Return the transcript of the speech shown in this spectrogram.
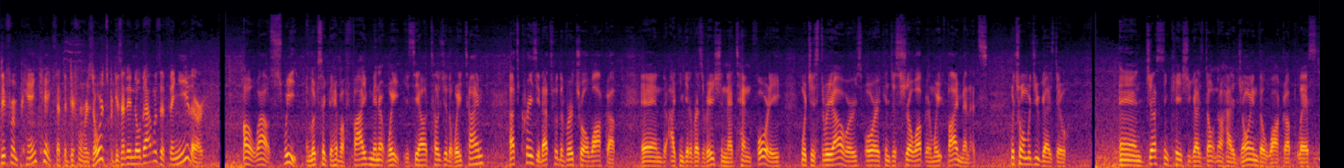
different pancakes at the different resorts because I didn't know that was a thing either. Oh wow, sweet. It looks like they have a five minute wait. You see how it tells you the wait time? That's crazy. That's for the virtual walk-up. And I can get a reservation at 1040, which is three hours, or I can just show up and wait five minutes. Which one would you guys do? And just in case you guys don't know how to join the walk-up list,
